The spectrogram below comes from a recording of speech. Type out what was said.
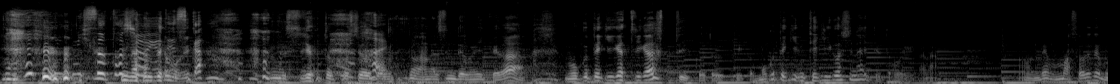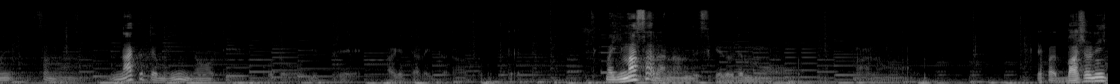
味噌と醤油ですか？塩と胡椒の話でもいいから、はい、目的が違うっていうことっていうか目的に適合しないって言った方がいいかな、うん、でもまあそれでもそのなくてもいいのっていうことを言ってあげたらいいまあ、今更なんですけどでもあのやっぱり場所に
